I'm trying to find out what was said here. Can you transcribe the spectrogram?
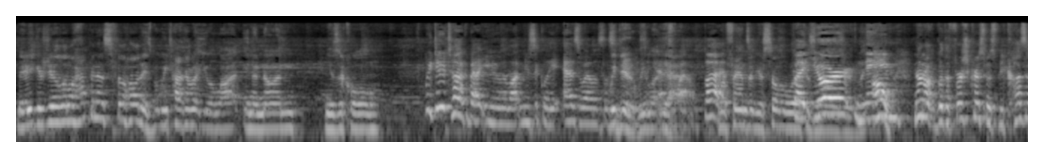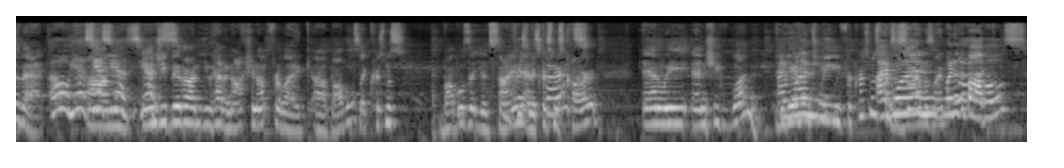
maybe it gives you a little happiness for the holidays. But we talk about you a lot in a non-musical. We do talk about you a lot musically as well as We do. We love yeah. well. But we're fans of your solo work. but your well name- Oh no, no. But the first Christmas, because of that. oh yes, yes, um, yes, yes. Angie bid on. You had an auction up for like uh, baubles, like Christmas baubles that you had signed, and, a Christmas cards? card. And we and she won. And I gave them to won- me for Christmas. I and won I like, one of the baubles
